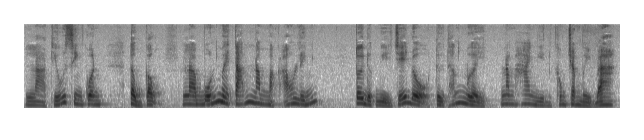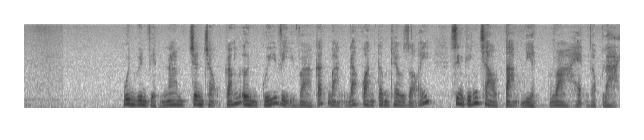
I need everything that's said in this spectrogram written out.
là thiếu sinh quân, tổng cộng là 48 năm mặc áo lính. Tôi được nghỉ chế độ từ tháng 10 năm 2013. Win Win Việt Nam trân trọng cảm ơn quý vị và các bạn đã quan tâm theo dõi. Xin kính chào tạm biệt và hẹn gặp lại.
